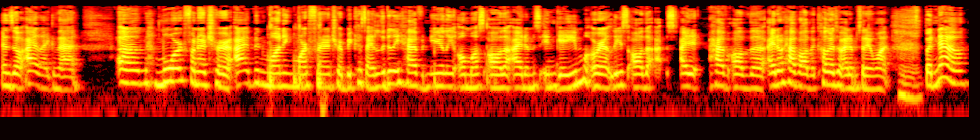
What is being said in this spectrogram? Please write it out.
And so I like that. Um, more furniture. I've been wanting more furniture because I literally have nearly almost all the items in game, or at least all the. I have all the. I don't have all the colors of items that I want. Mhm. But now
